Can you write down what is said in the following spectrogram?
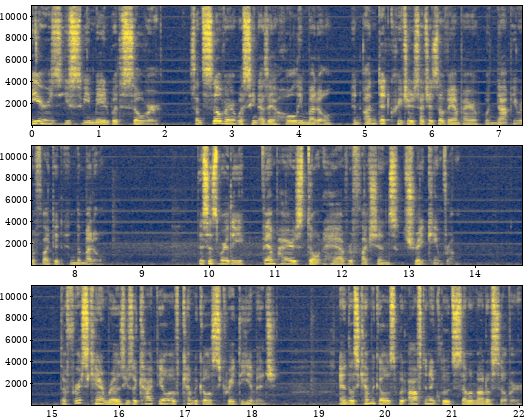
Mirrors used to be made with silver. Since silver was seen as a holy metal, an undead creature such as a vampire would not be reflected in the metal. This is where the vampires don't have reflections trait came from. The first cameras use a cocktail of chemicals to create the image, and those chemicals would often include some amount of silver.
